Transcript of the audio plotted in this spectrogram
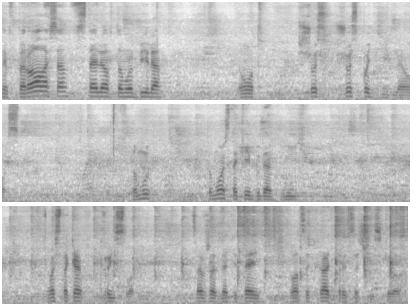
не впиралася в стелю автомобіля. От, щось, щось подібне ось. Тому, тому ось такий буде мій. Ось таке крісло. Це вже для дітей 25-36 кг.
